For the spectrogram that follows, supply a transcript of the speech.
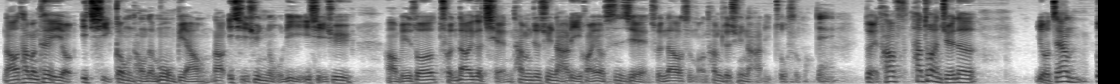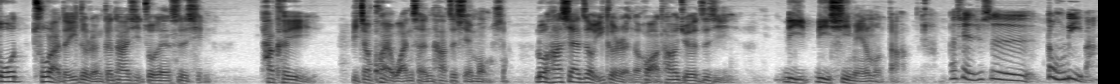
然后他们可以有一起共同的目标，然后一起去努力，一起去好，比如说存到一个钱，他们就去哪里环游世界；存到什么，他们就去哪里做什么。对，对他，他突然觉得有这样多出来的一个人跟他一起做这件事情，他可以比较快完成他这些梦想。如果他现在只有一个人的话，他会觉得自己力力气没那么大，而且就是动力吧，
